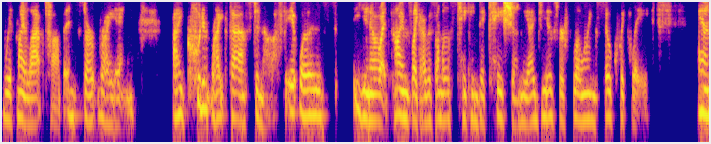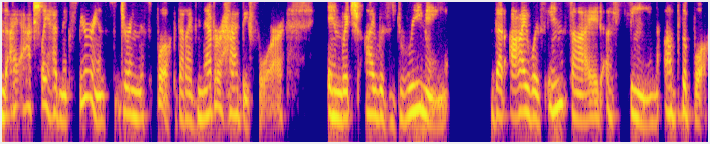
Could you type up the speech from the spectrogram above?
with my laptop and start writing. I couldn't write fast enough. It was you know, at times like I was almost taking dictation. The ideas were flowing so quickly. And I actually had an experience during this book that I've never had before, in which I was dreaming that I was inside a scene of the book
